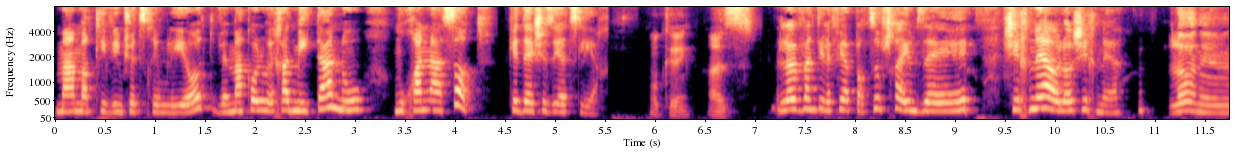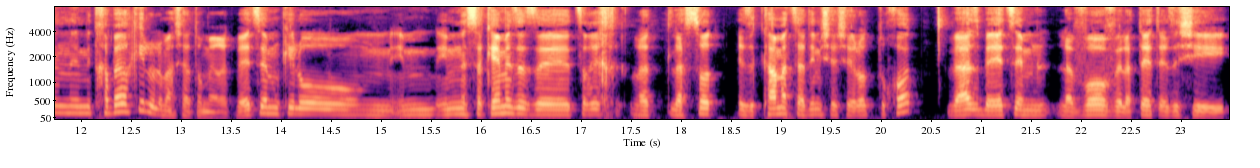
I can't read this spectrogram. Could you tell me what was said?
מה המרכיבים שצריכים להיות, ומה כל אחד מאיתנו מוכן לעשות כדי שזה יצליח. אוקיי, אז... לא הבנתי לפי הפרצוף שלך אם זה שכנע או לא שכנע. לא, אני, מתחבר כאילו למה שאת אומרת. בעצם כאילו, אם, אם נסכם את זה, זה צריך לעשות איזה כמה צעדים של שאלות פתוחות. ואז בעצם לבוא ולתת איזושהי,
